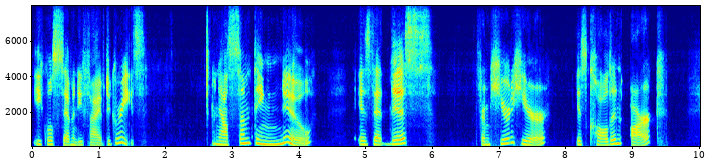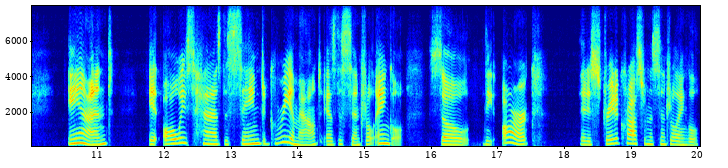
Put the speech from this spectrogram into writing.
equals 75 degrees. Now something new is that this from here to here is called an arc and it always has the same degree amount as the central angle. So the arc that is straight across from the central angle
